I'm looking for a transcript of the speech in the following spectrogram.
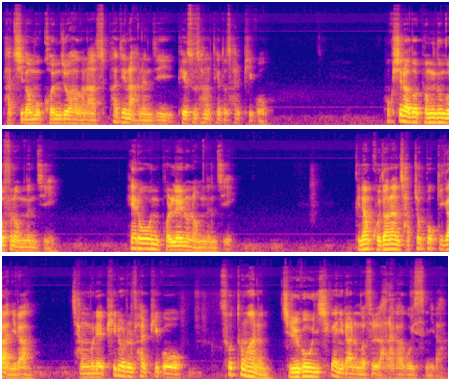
밭이 너무 건조하거나 습하지는 않은지 배수 상태도 살피고 혹시라도 병든 것은 없는지 해로운 벌레는 없는지 그냥 고단한 잡초 뽑기가 아니라 작물의 필요를 살피고 소통하는 즐거운 시간이라는 것을 알아가고 있습니다.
